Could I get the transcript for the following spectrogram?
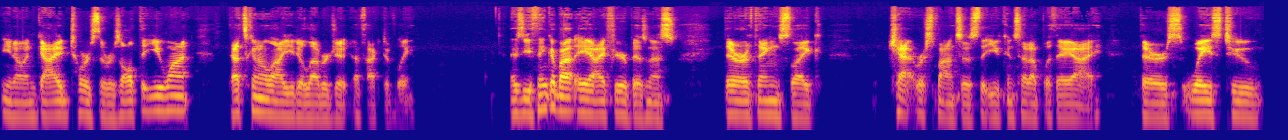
you know and guide towards the result that you want. That's going to allow you to leverage it effectively. As you think about ai for your business there are things like chat responses that you can set up with ai there's ways to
